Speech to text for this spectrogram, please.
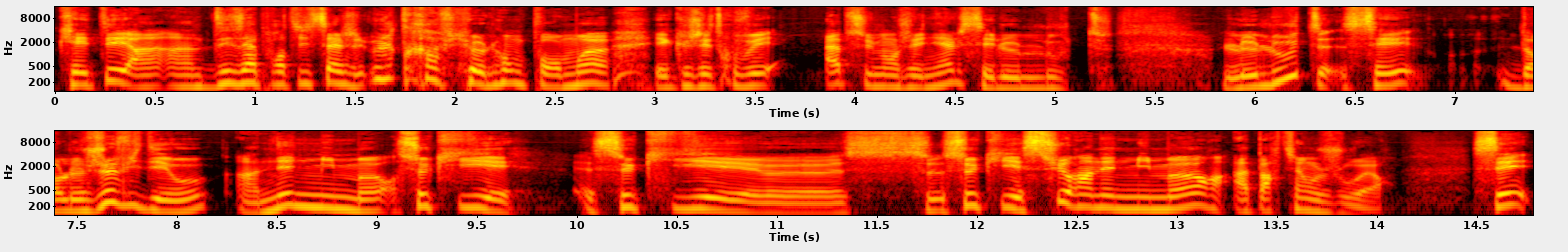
qui a été un, désapprentissage ultra violent pour moi et que j'ai trouvé absolument génial, c'est le loot. Le loot, c'est dans le jeu vidéo un ennemi mort. Ce qui est, ce qui est, euh, ce qui est sur un ennemi mort appartient au joueur. C'est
